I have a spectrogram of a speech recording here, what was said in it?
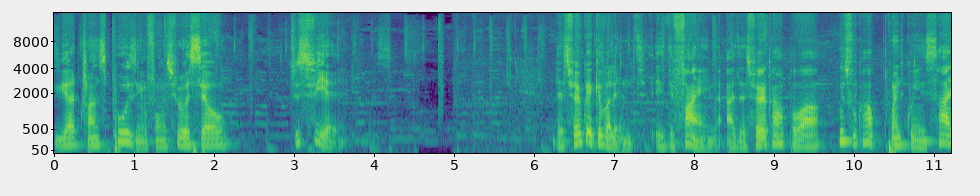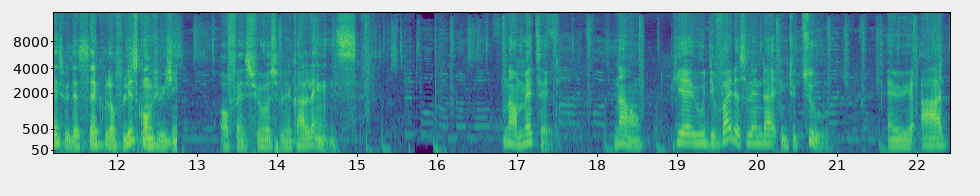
we are transposing from spherocyl to sphere. The spherical equivalent is defined as the spherical power whose focal point coincides with the circle of least confusion of a spherospherical lens. Now method. Now here we will divide the cylinder into two and we will add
